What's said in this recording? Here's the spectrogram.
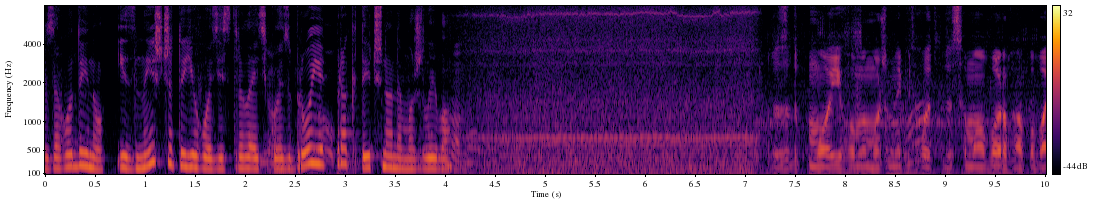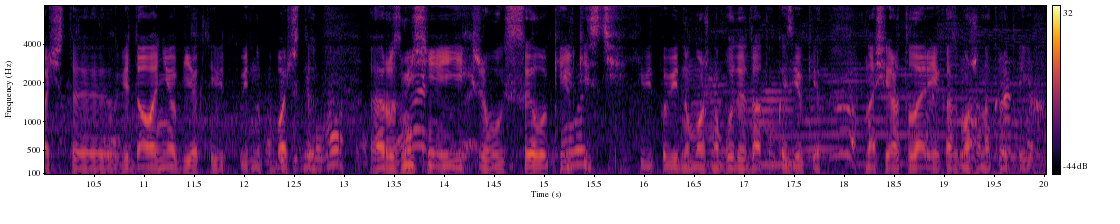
за годину, і знищити його зі стрілецької зброї практично неможливо. За допомогою його ми можемо не підходити до самого ворога, а побачити віддалені об'єкти, відповідно побачити е, розміщення їх, живу силу, кількість, і відповідно можна буде дати вказівки нашій артилерії, яка зможе накрити їх.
